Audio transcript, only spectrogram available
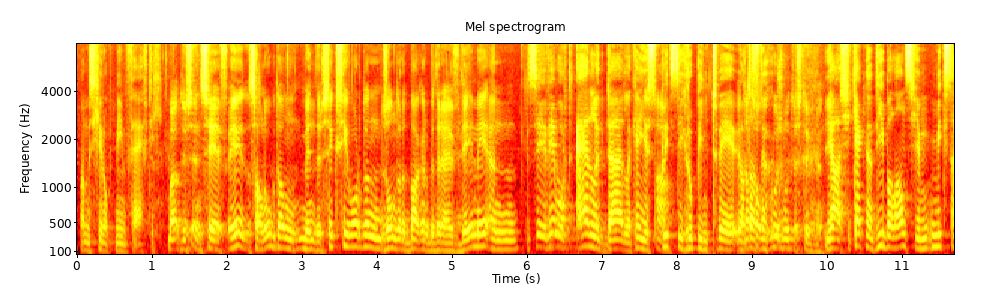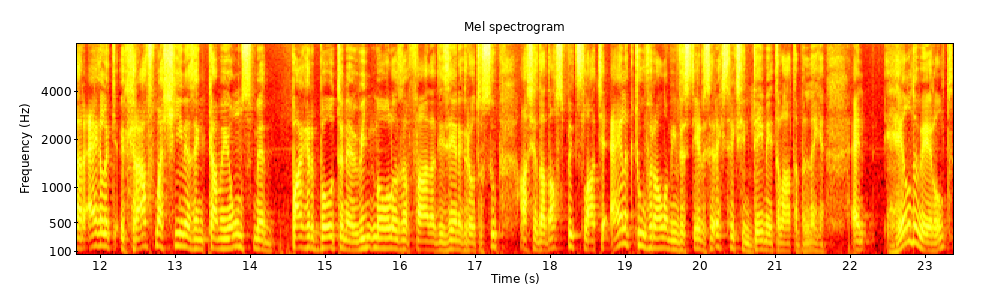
maar misschien ook min 50. Maar dus een CFE zal ook dan minder sexy worden zonder het baggerbedrijf DME en... CFE wordt eindelijk duidelijk. Hè. Je splitst ah. die groep in twee. Dat, dat zal de koers moeten steunen. Ja, als je kijkt naar die balans, je mixt daar eigenlijk graafmachines en camions met baggerboten en windmolens. Enfin, dat is één grote soep. Als je dat afsplitst, laat je eigenlijk toe vooral om investeerders rechtstreeks in DME te laten beleggen. En heel de wereld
